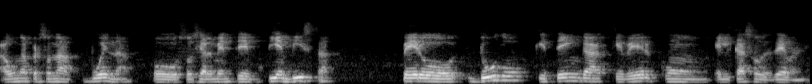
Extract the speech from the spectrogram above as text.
a, una persona buena o socialmente bien vista, pero dudo que tenga que ver con el caso de Devani,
